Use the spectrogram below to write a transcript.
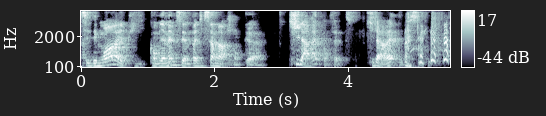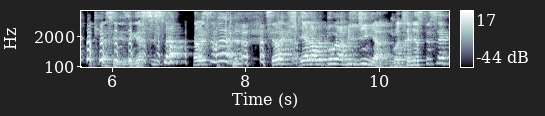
c'est des mois et puis quand bien même c'est même pas dit que ça marche. Donc euh, qui l'arrête en fait. Qui l'arrête en tout cas ces exercices là non mais c'est vrai. C'est vrai. Et alors le power building je vois très bien ce que c'est.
